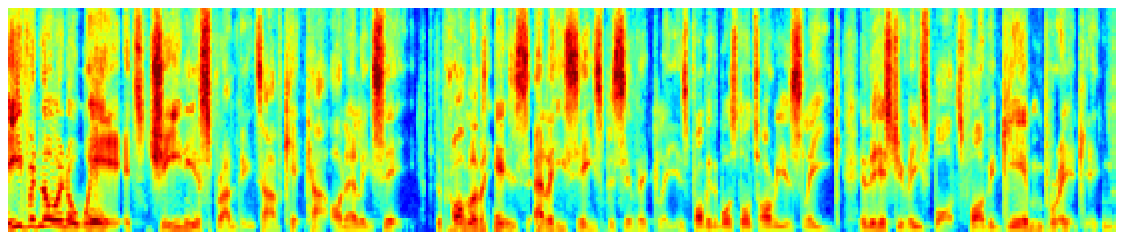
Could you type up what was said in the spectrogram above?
Even though in a way it's genius branding to have Kit Kat on LEC, The problem is LEC specifically is probably the most notorious league in the history of esports for the game breaking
